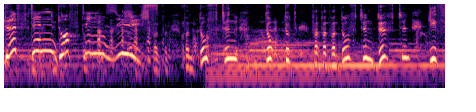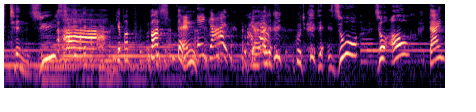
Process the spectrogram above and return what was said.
Düften, Duften, süß. Von, von, von Duften, du, du, von, von, von Duften, Düften, Giften, süß. Ah. Ja, wa, was denn? Egal. Ja, also, gut, so, so auch dein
